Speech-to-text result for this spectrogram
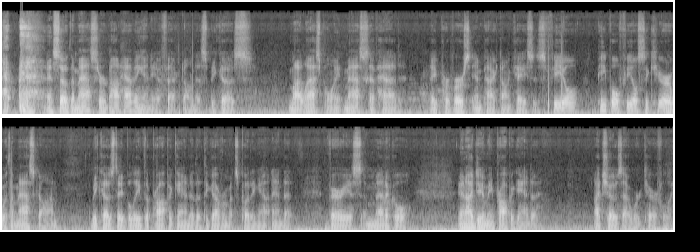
and so the masks are not having any effect on this because, my last point, masks have had a perverse impact on cases. Feel people feel secure with a mask on because they believe the propaganda that the government's putting out and that various medical and I do mean propaganda. I chose that word carefully.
